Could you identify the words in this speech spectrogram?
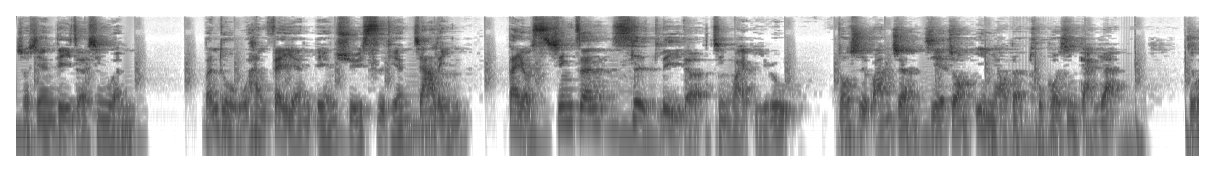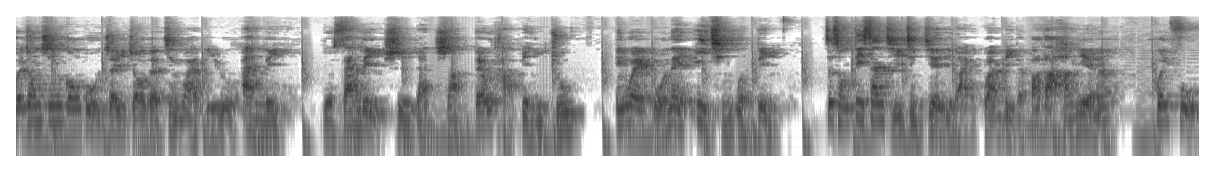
首先，第一则新闻：本土武汉肺炎连续四天加零，但有新增四例的境外移入，都是完整接种疫苗的突破性感染。指挥中心公布这一周的境外移入案例，有三例是染上 Delta 变异株。因为国内疫情稳定，自从第三级警戒以来关闭的八大行业呢，恢复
